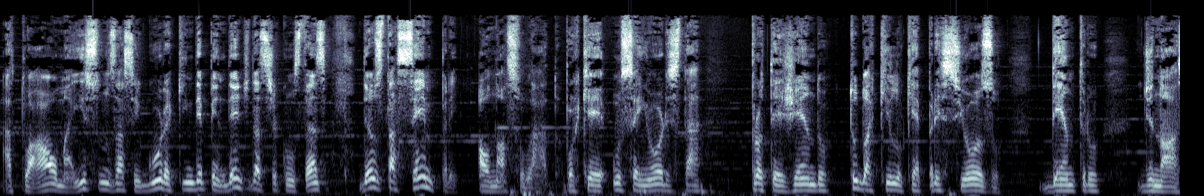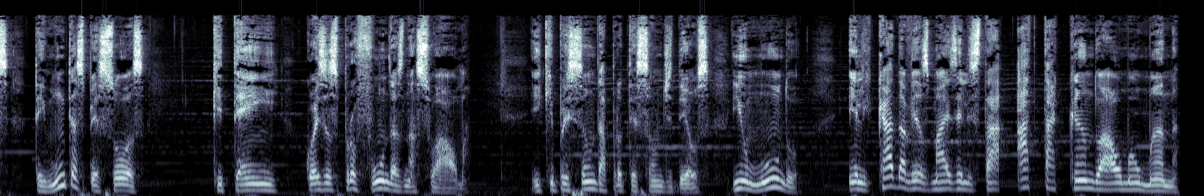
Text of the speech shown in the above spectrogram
a tua alma. Isso nos assegura que, independente das circunstâncias, Deus está sempre ao nosso lado, porque o Senhor está protegendo tudo aquilo que é precioso dentro de nós. Tem muitas pessoas que têm coisas profundas na sua alma e que precisam da proteção de Deus. E o mundo ele cada vez mais ele está atacando a alma humana.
